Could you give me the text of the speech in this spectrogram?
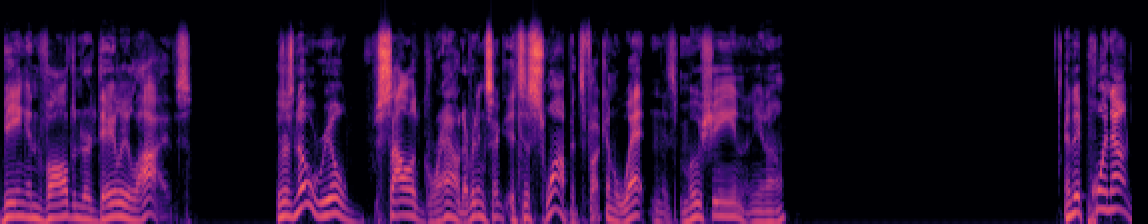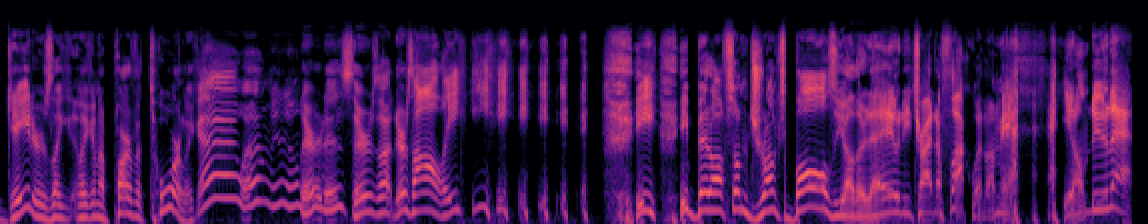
being involved in their daily lives. There's no real solid ground. Everything's like it's a swamp. It's fucking wet and it's mushy and you know. And they point out gators like like in a part of a tour, like ah, well, you know, there it is. There's uh, there's Ollie. he he bit off some drunk's balls the other day when he tried to fuck with him. Yeah, you don't do that,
